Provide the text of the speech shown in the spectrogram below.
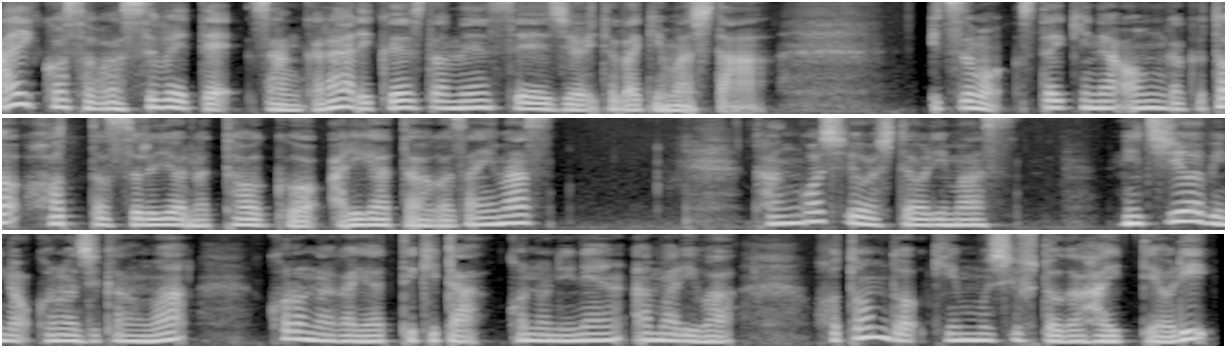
愛こそはすべてさんからリクエストメッセージをいただきました。いつも素敵な音楽とホッとするようなトークをありがとうございます。看護師をしております。日曜日のこの時間はコロナがやってきたこの2年余りはほとんど勤務シフトが入っており、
